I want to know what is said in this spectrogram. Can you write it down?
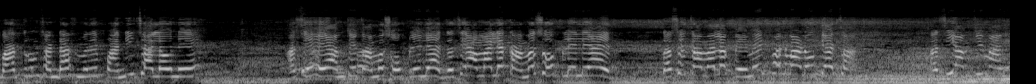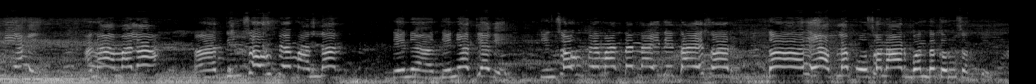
बाथरूम संडासमध्ये पाणी चालवणे. असे हे आमचे कामं सोपलेले आहेत. जसे आम्हाला कामं सोपलेले आहेत तसेच आम्हाला पेमेंट पण वाढवून द्यायचा. अशी आमची मागणी आहे. आणि आम्हाला तीनशे रुपये मानधन देण्या देण्यात यावे. तीनशे रुपये मानधन नाही देत आहे सर. तर हे आपला पोषण आहार बंद करू शकते.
